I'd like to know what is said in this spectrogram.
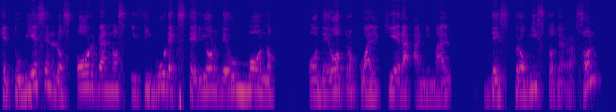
que tuviesen los órganos y figura exterior de un mono o de otro cualquiera animal desprovisto de razón,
